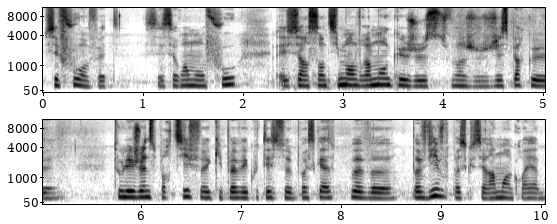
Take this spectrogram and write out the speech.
c'est fou en fait, c'est vraiment fou, et c'est un sentiment vraiment que je, enfin, j'espère que tous les jeunes sportifs qui peuvent écouter ce podcast peuvent peuvent vivre parce que c'est vraiment incroyable.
